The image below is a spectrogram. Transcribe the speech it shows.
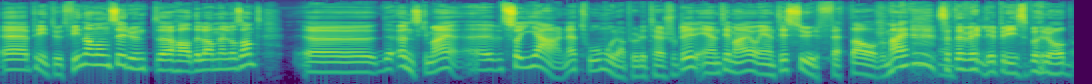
Eh, printe ut Finn-annonser rundt eh, Hadeland eller noe sånt. Uh, det ønsker meg uh, så gjerne to morapule-T-skjorter. En til meg og en til surfetta over meg. Setter veldig pris på råd.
